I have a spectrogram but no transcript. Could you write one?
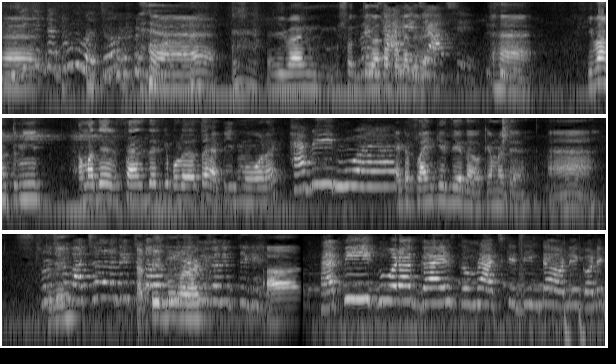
হ্যাঁ, হ্যাঁ ইভান সত্যি কথা বলে দেবে। হ্যাঁ। ইভান তুমি আমাদের ফ্যান্সদেরকে বলে দাও তো হ্যাপি ঈদ মোবারক হ্যাপি মুবারক একটা ফ্লাইং কিস দিয়ে দাও ক্যামেরাতে। হ্যাঁ। আর হ্যাপি ঈদ মুবারক গাইস তোমরা আজকের দিনটা অনেক অনেক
